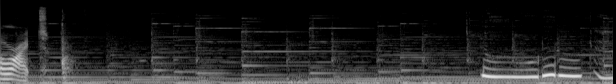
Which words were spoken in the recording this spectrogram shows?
All right. Do, do, do, do,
